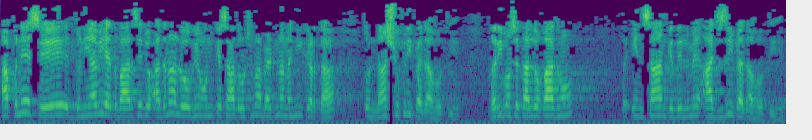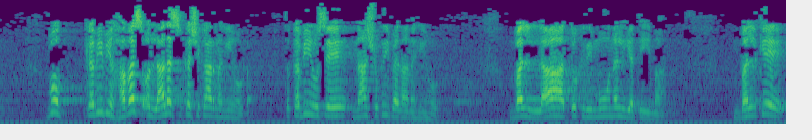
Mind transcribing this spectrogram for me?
اپنے سے دنیاوی اعتبار سے جو ادنا لوگ ہیں ان کے ساتھ اٹھنا بیٹھنا نہیں کرتا تو ناشکری پیدا ہوتی ہے۔ غریبوں سے تعلقات ہوں تو انسان کے دل میں آجزی پیدا ہوتی ہے۔ وہ کبھی بھی حوث اور لالچ کا شکار نہیں ہوگا۔ تو کبھی اسے ناشکری پیدا نہیں ہوگی۔ بل لا تکریمون الیتیما بلکہ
